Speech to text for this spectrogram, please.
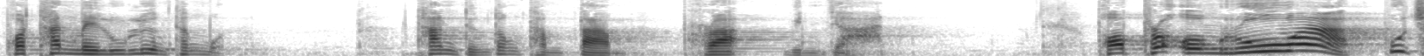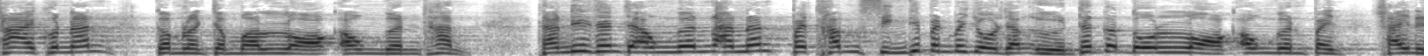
เพราะท่านไม่รู้เรื่องทั้งหมด ท่านถึงต้องทำตามพระวิญญาณเพราะพระองค์รู้ว่าผู้ชายคนนั้นกำลังจะมาหลอกเอาเงินท่านแทนที่ท่านจะเอาเงินอันนั้นไปทำสิ่งที่เป็นประโยชน์อย่างอื่น ท่านก็โดนหลอกเอาเงินไปใช้ใน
